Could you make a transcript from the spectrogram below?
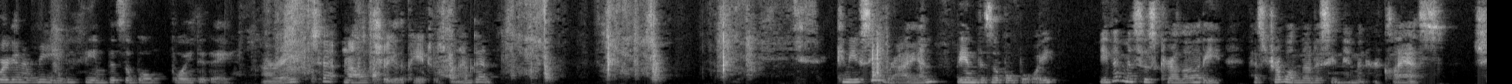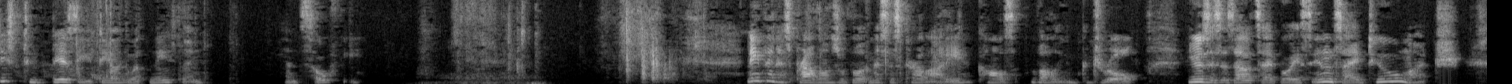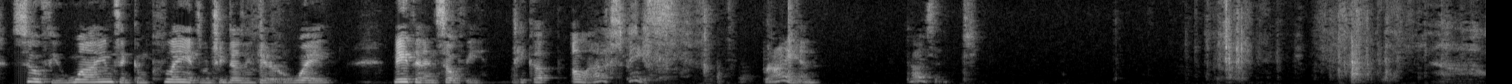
we're going to read The Invisible Boy today. All right? And I'll show you the pages when I'm done. Can you see Brian, the invisible boy? Even Mrs. Carlotti has trouble noticing him in her class. She's too busy dealing with Nathan and Sophie. Nathan has problems with what Mrs. Carlotti calls volume control, uses his outside voice inside too much. Sophie whines and complains when she doesn't get her way. Nathan and Sophie take up a lot of space. Brian doesn't.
